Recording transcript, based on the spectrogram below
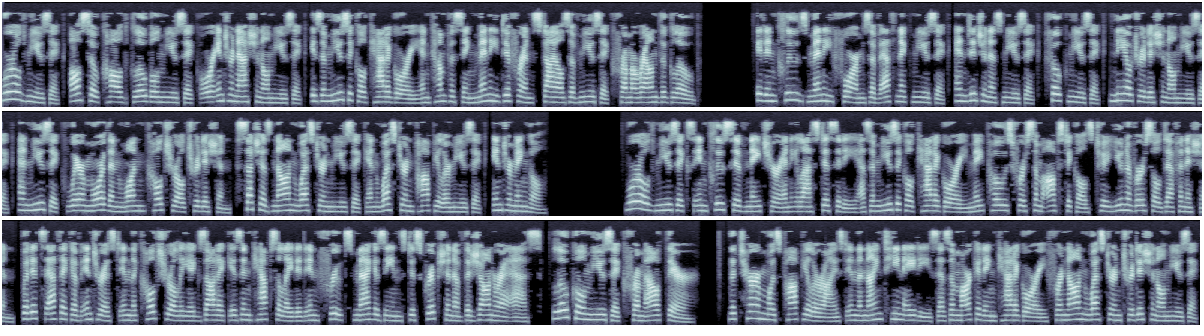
World music, also called global music or international music, is a musical category encompassing many different styles of music from around the globe. It includes many forms of ethnic music, indigenous music, folk music, neo-traditional music, and music where more than one cultural tradition, such as non-Western music and Western popular music, intermingle. World music's inclusive nature and elasticity as a musical category may pose for some obstacles to universal definition, but its ethic of interest in the culturally exotic is encapsulated in fRoots magazine's description of the genre as local music from out there. The term was popularized in the 1980s as a marketing category for non-Western traditional music.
